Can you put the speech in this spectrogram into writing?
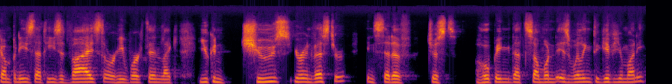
companies that he's advised or he worked in like you can choose your investor instead of just hoping that someone is willing to give you money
